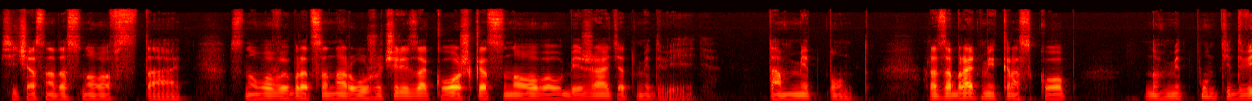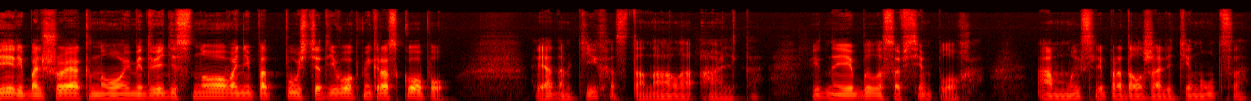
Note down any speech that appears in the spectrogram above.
Сейчас надо снова встать, снова выбраться наружу через окошко, снова убежать от медведя. Там медпункт. Разобрать микроскоп. Но в медпункте двери, большое окно, и медведи снова не подпустят его к микроскопу. Рядом тихо стонала Альта. Видно, ей было совсем плохо. А мысли продолжали тянуться —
